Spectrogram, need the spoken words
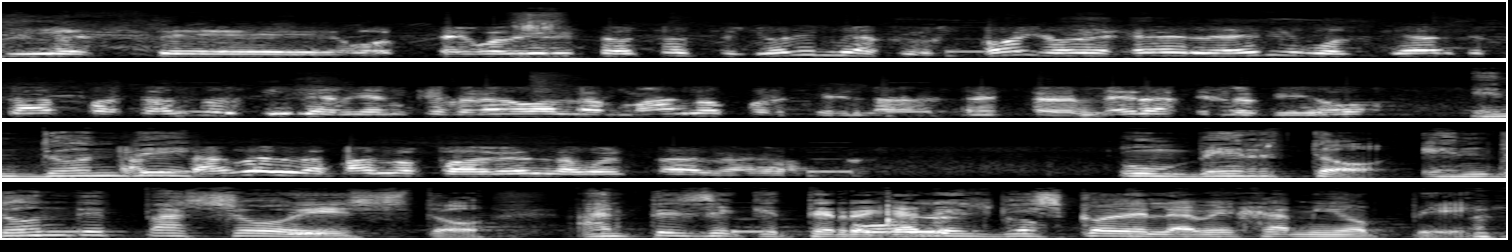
Y este, pegó el gritote al señor y me asustó, yo dejé de leer y volteé a ver qué estaba pasando, y le habían quebrado la mano porque la, la enfermera se le olvidó. ¿En dónde? Darle la mano para darle la vuelta a la... Humberto, ¿en dónde pasó esto? Antes de que te regale el disco de la abeja miope.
